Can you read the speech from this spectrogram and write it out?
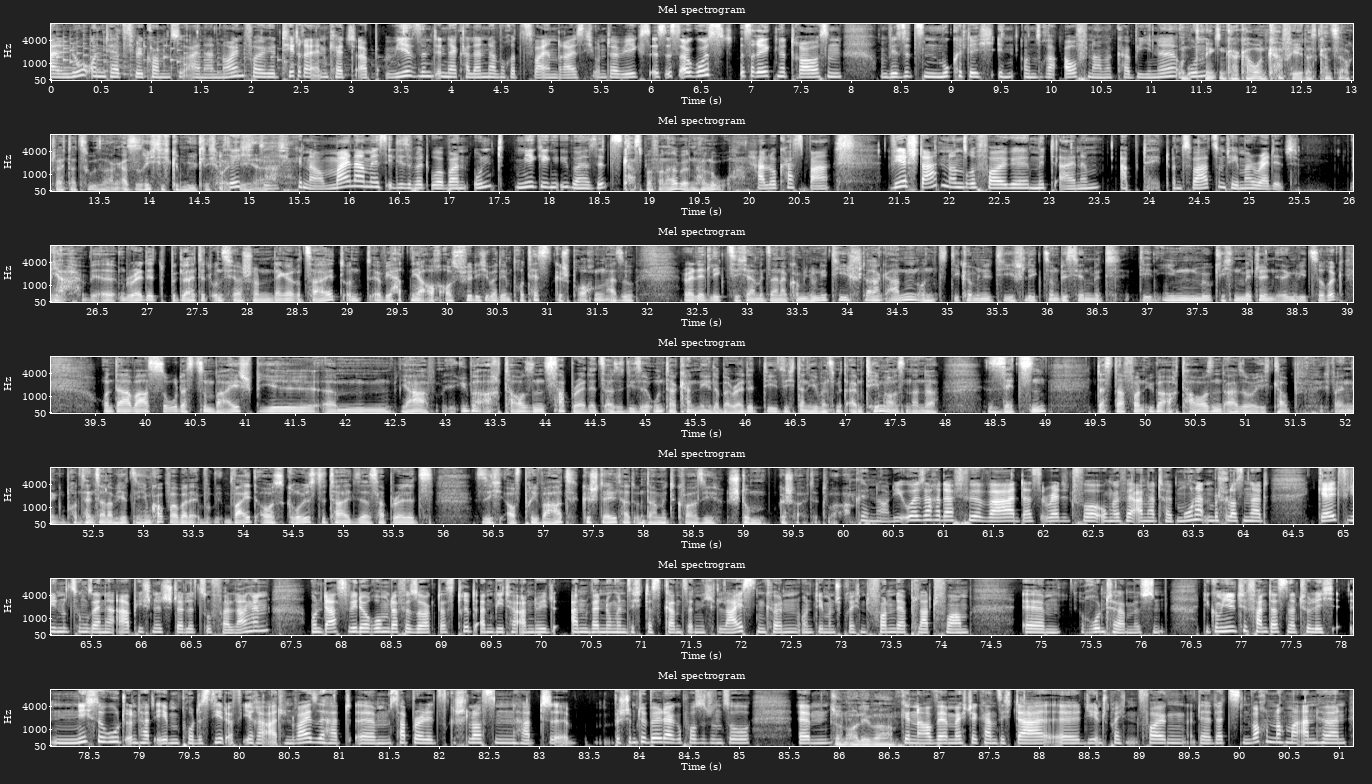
Hallo und herzlich willkommen zu einer neuen Folge T3N Catch Up. Wir sind in der Kalenderwoche 32 unterwegs. Es ist August, es regnet draußen und wir sitzen muckelig in unserer Aufnahmekabine. Und, und trinken Kakao und Kaffee, das kannst du auch gleich dazu sagen. Also richtig gemütlich heute Richtig, hier. genau. Mein Name ist Elisabeth Urban und mir gegenüber sitzt Kaspar von Alben. Hallo. Hallo Kaspar. Wir starten unsere Folge mit einem Update und zwar zum Thema Reddit. Ja, äh, Reddit begleitet uns ja schon längere Zeit und äh, wir hatten ja auch ausführlich über den Protest gesprochen. Also Reddit legt sich ja mit seiner Community stark an und die Community schlägt so ein bisschen mit den ihnen möglichen Mitteln irgendwie zurück. Und da war es so, dass zum Beispiel ähm, ja über 8000 Subreddits, also diese Unterkanäle bei Reddit, die sich dann jeweils mit einem Thema auseinandersetzen, dass davon über 8000, also ich glaube, ich weiß, eine Prozentzahl habe ich jetzt nicht im Kopf, aber der weitaus größte Teil dieser Subreddits sich auf privat gestellt hat und damit quasi stumm geschaltet war. Genau, die Ursache dafür war, dass Reddit vor ungefähr anderthalb Monaten beschlossen hat, Geld für die Nutzung seiner API-Schnittstelle zu verlangen und das wiederum dafür sorgt, dass Drittanbieter-Anwendungen sich das Ganze nicht leisten können und dementsprechend von der Plattform ähm, runter müssen. Die Community fand das natürlich nicht so gut und hat eben protestiert auf ihre Art und Weise, hat ähm, Subreddits geschlossen, hat äh, bestimmte Bilder gepostet und so. Ähm, John Oliver. Genau, wer möchte, kann sich da äh, die entsprechenden Folgen der letzten Wochen nochmal anhören.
